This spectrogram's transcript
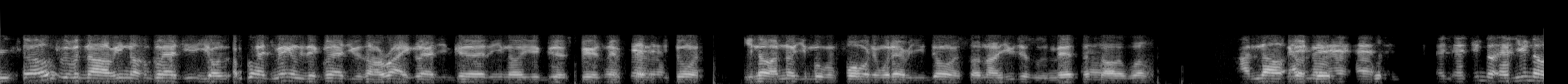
You know, but no, you know, I'm glad you, you know, I'm glad mainly that glad you was all right. Glad you're good. You know, you're good spirits and everything yeah. you're doing you know, I know you're moving forward in whatever you're doing. So no, you just was missed. That's all it was. I know, hey, man, and, and, and you know, and you know,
